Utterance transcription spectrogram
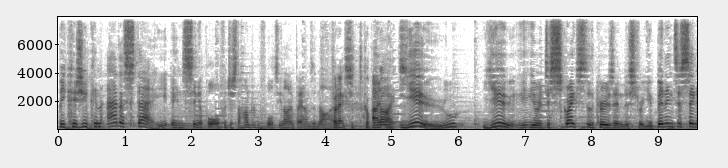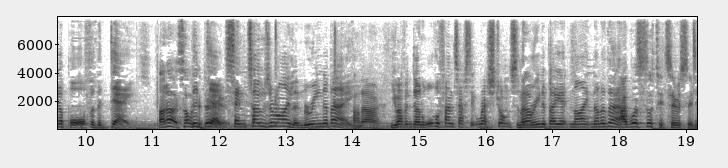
Because you can add a stay in Singapore for just 149 pounds a night For an extra couple of and nights? You, you, you're a disgrace to the cruise industry. You've been into Singapore for the day. I know, it's all The could do. day, Sentosa Island, Marina Bay. I know. You haven't done all the fantastic restaurants in No. the Marina Bay at night. None of that. I was gutted, seriously. But,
